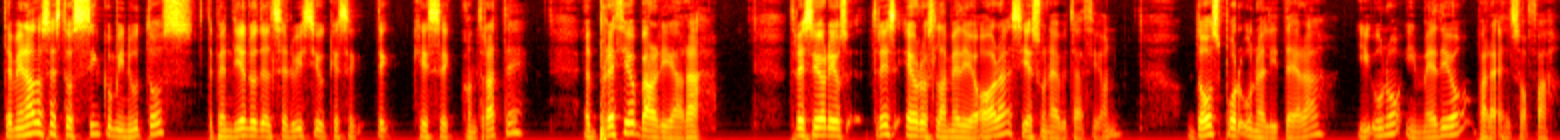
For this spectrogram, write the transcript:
Terminados estos cinco minutos, dependiendo del servicio que se, que se contrate, el precio variará. 3 euros, euros la media hora si es una habitación, 2 por una litera y uno y medio para el sofá.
